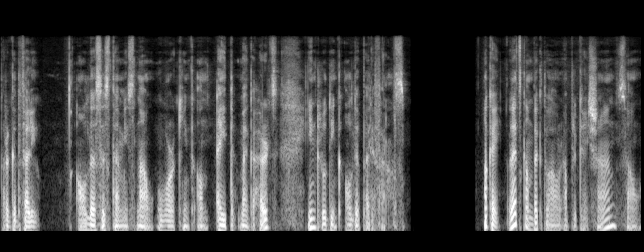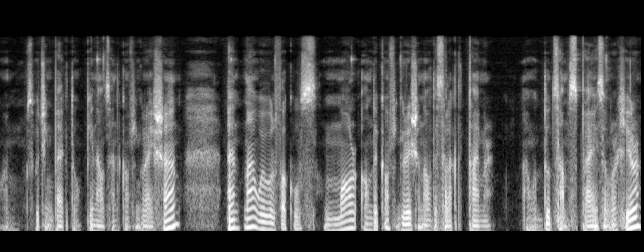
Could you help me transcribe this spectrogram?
target value. All the system is now working on 8 MHz, including all the peripherals. Okay, let's come back to our application. So I'm switching back to pinouts and configuration. And now we will focus more on the configuration of the selected timer. I will do some space over here.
